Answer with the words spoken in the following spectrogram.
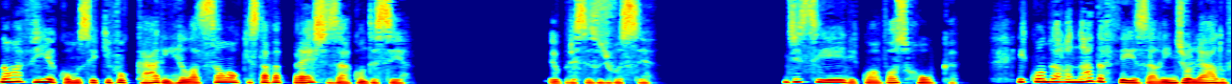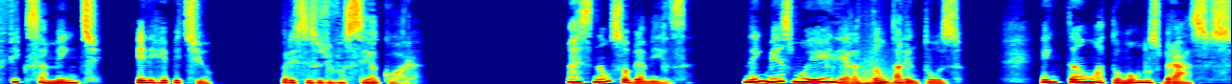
Não havia como se equivocar em relação ao que estava prestes a acontecer. Eu preciso de você. Disse ele com a voz rouca, e quando ela nada fez além de olhá-lo fixamente, ele repetiu: Preciso de você agora. Mas não sobre a mesa. Nem mesmo ele era tão talentoso. Então a tomou nos braços,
